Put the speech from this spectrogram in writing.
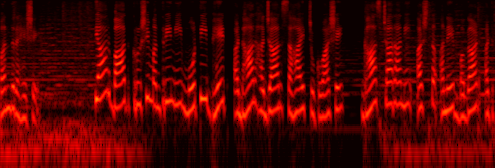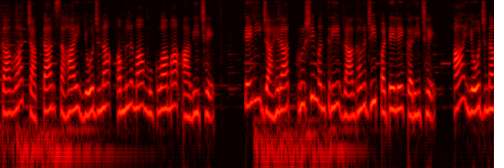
બંધ રહેશે. ત્યારબાદ કૃષિમંત્રીની મોટી ભેટ અઢાર હજાર સહાય ચૂકવાશે. ઘાસચારાની અષ્ટ અને બગાડ અટકાવવા ચાકતાર સહાય યોજના અમલમાં મૂકવામાં આવી છે. તેની જાહેરાત કૃષિમંત્રી રાઘવજી પટેલે કરી છે. આ યોજના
